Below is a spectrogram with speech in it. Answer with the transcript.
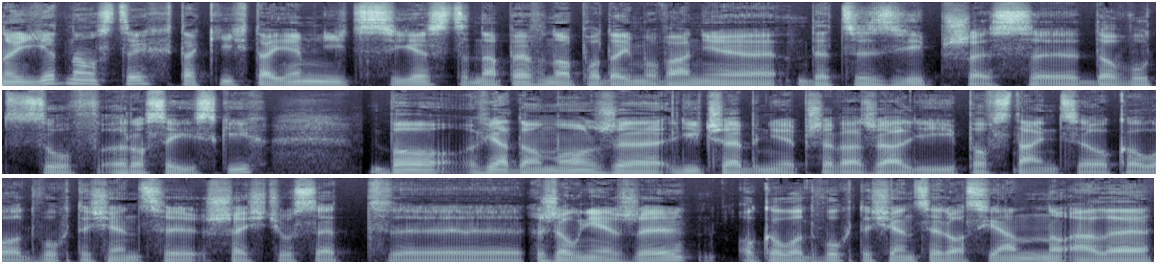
No i jedną z tych takich tajemnic jest na pewno podejmowanie decyzji przez dowódców rosyjskich bo wiadomo, że liczebnie przeważali powstańcy około 2600 e, żołnierzy, około 2000 Rosjan, no ale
